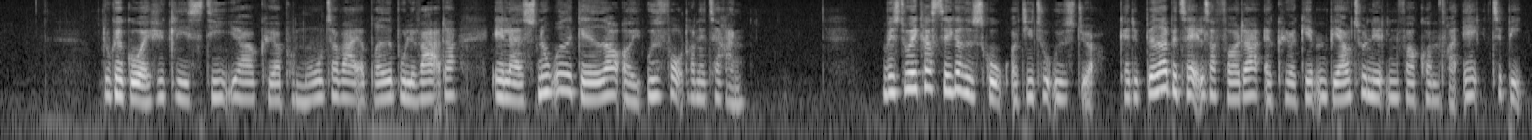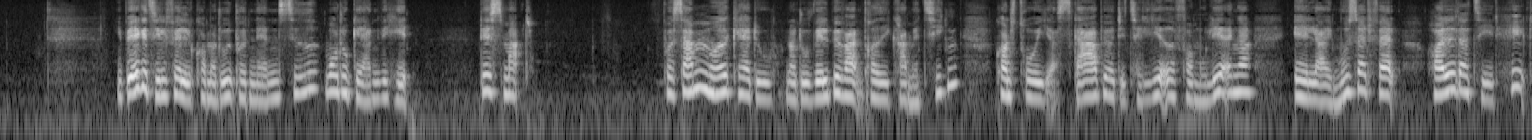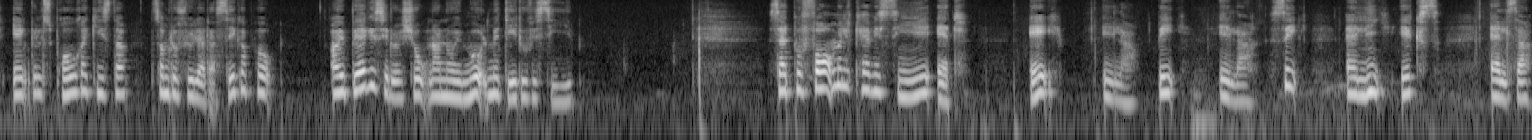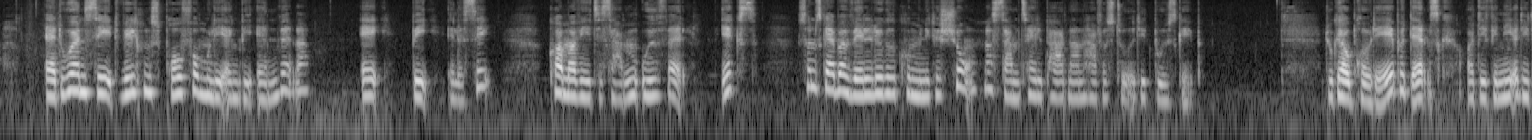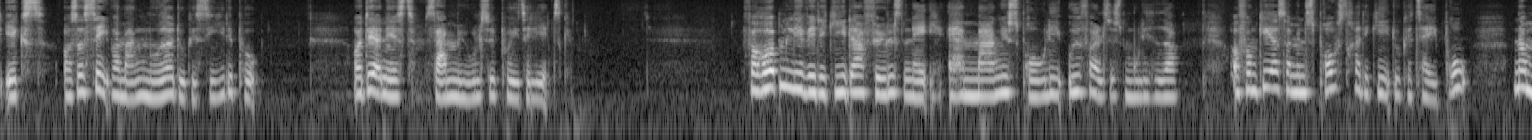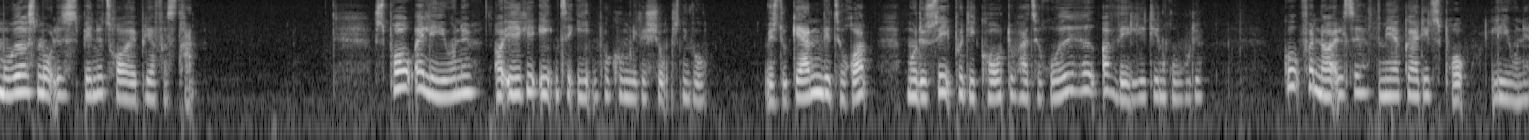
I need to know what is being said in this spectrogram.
Du kan gå af hyggelige stier og køre på motorvej og brede boulevarder, eller af snoede gader og i udfordrende terræn. Hvis du ikke har sikkerhedssko og de to udstyr, kan det bedre betale sig for dig at køre gennem bjergtunnelen for at komme fra A til B. I begge tilfælde kommer du ud på den anden side, hvor du gerne vil hen. Det er smart. På samme måde kan du, når du er velbevandret i grammatikken, konstruere skarpe og detaljerede formuleringer, eller i modsat fald holde dig til et helt enkelt sprogregister, som du føler dig sikker på, og i begge situationer nå i mål med det, du vil sige. Sat på formel kan vi sige, at A eller B eller C er lig X, altså at uanset hvilken sprogformulering vi anvender, A, B eller C, kommer vi til samme udfald X, som skaber vellykket kommunikation, når samtalepartneren har forstået dit budskab. Du kan jo prøve det af på dansk og definere dit X, og så se, hvor mange måder du kan sige det på. Og dernæst samme øvelse på italiensk. Forhåbentlig vil det give dig følelsen af at have mange sproglige udfoldelsesmuligheder og fungere som en sprogstrategi, du kan tage i brug, når modersmålets spændetrøje bliver for stram. Sprog er levende og ikke en til en på kommunikationsniveau. Hvis du gerne vil til Rom, må du se på de kort, du har til rådighed og vælge din rute. God fornøjelse med at gøre dit sprog levende.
